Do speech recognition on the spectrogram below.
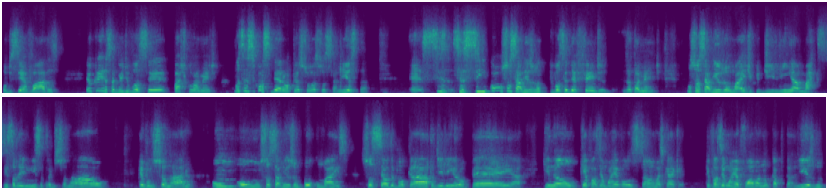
observadas. Eu queria saber de você, particularmente, você se considera uma pessoa socialista? É, se, se, sim, qual o socialismo que você defende exatamente? Um socialismo mais de, de linha marxista-leninista tradicional, revolucionário, ou um, ou um socialismo um pouco mais social-democrata, de linha europeia, que não quer fazer uma revolução, mas quer, quer fazer uma reforma no capitalismo,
